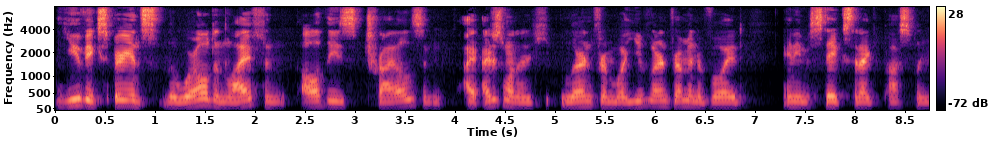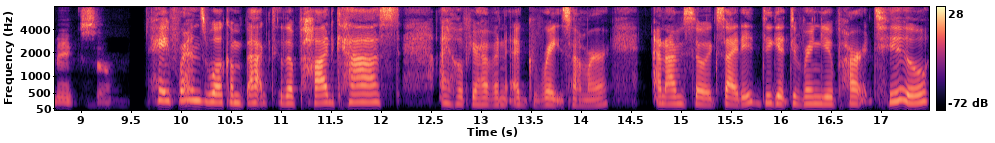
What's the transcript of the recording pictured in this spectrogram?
you've experienced the world and life and all these trials and I, I just want to learn from what you've learned from and avoid any mistakes that I could possibly make. So Hey, friends, welcome back to the podcast. I hope you're having a great summer. And I'm so excited to get to bring you part two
